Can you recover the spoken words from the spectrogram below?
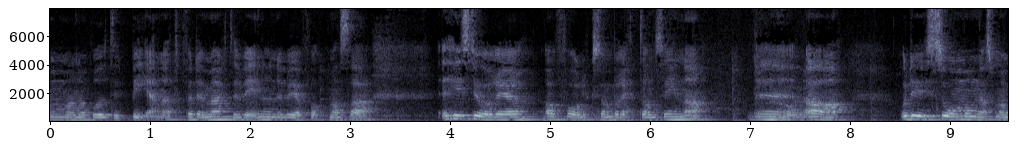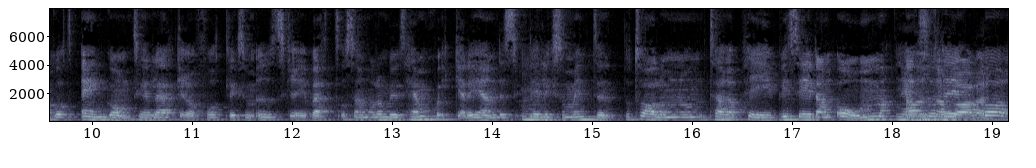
om man har brutit benet. För det märkte vi nu när vi har fått massa historier av folk som berättar om sina. Eh, ja. Och det är så många som har gått en gång till en läkare och fått liksom utskrivet och sen har de blivit hemskickade igen. Det, det är liksom inte på tal om någon terapi vid sidan om. Nej, alltså det är bara- bara,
